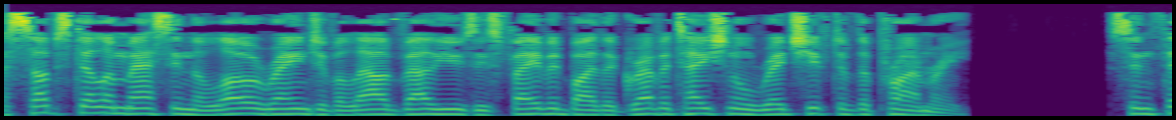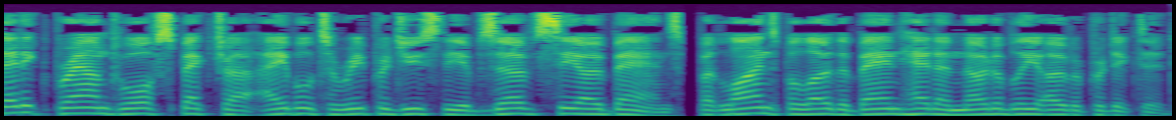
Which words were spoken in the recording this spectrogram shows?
A substellar mass in the lower range of allowed values is favored by the gravitational redshift of the primary. Synthetic brown dwarf spectra are able to reproduce the observed CO bands, but lines below the band head are notably overpredicted.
